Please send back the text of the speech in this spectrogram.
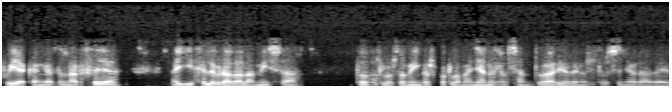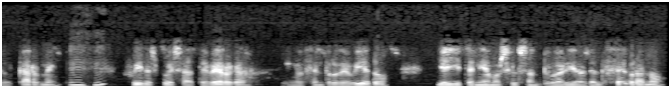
Fui a Cangas del Narcea, allí celebraba la misa todos los domingos por la mañana en el santuario de Nuestra Señora del Carmen. Fui después a Teberga, en el centro de Oviedo, y allí teníamos el santuario del Cébrano,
